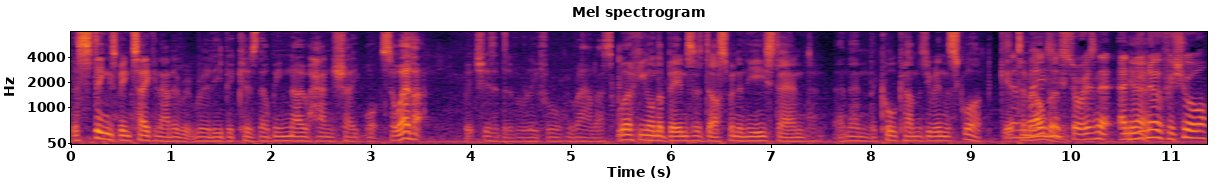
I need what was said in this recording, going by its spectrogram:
the sting's been taken out of it really because there'll be no handshake whatsoever which is a bit of a relief for all around us. Working on the bins as dustman in the East End, and then the call comes, you're in the squad. Get it's to an Melbourne. amazing story, isn't it? And yeah. you know for sure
